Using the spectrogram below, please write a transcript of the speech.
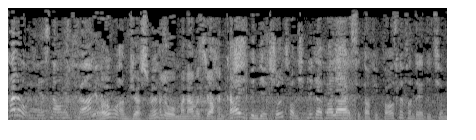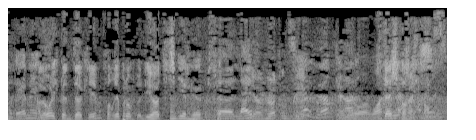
Hallo, hier ist Naomi Körn. Hello, I'm Jeff Smith. Hallo, mein Name ist Joachim Kapp. Hi, ich bin Dirk Schulz vom Splitter Ich Verlag. heiße David Basler von der Edition Moderne. Hallo, ich bin Dirk Rehm von Reprodukt und ihr hört Und ihr hört Äh, live. Ihr hört und seht Ihr hört And gerade Flash Comics.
